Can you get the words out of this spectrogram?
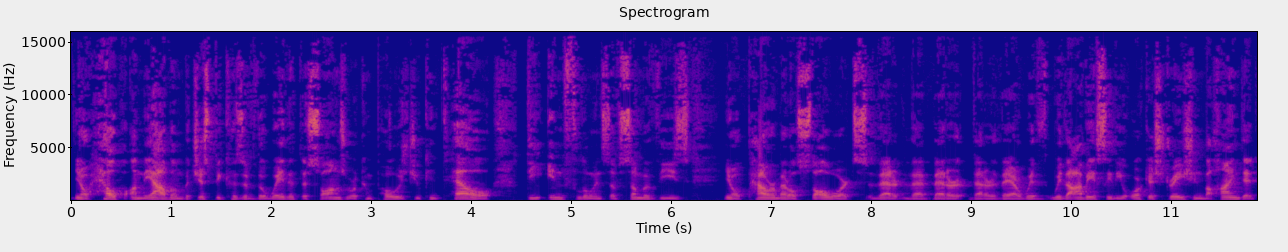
you know help on the album, but just because of the way that the songs were composed. You can tell the influence of some of these you know power metal stalwarts that that that are that are there with with obviously the orchestration behind it.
